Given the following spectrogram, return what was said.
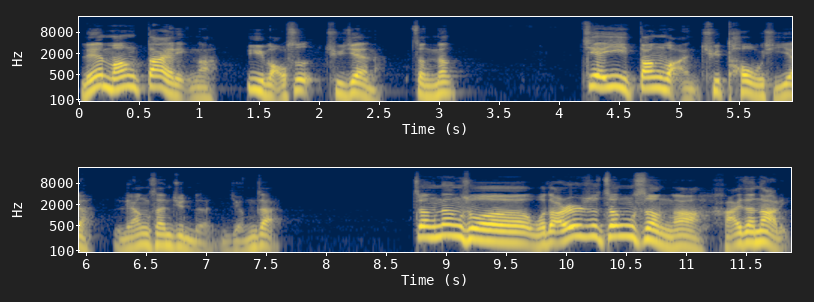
连忙带领啊玉宝寺去见呢曾嫩，建议当晚去偷袭啊梁山军的营寨。曾嫩说：“我的儿子曾生啊，还在那里。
